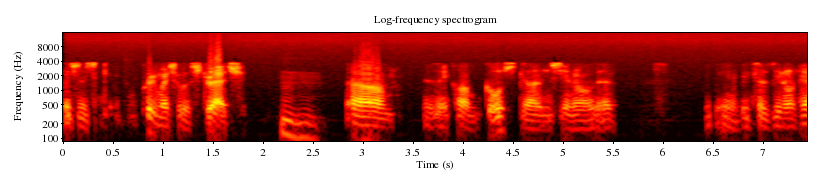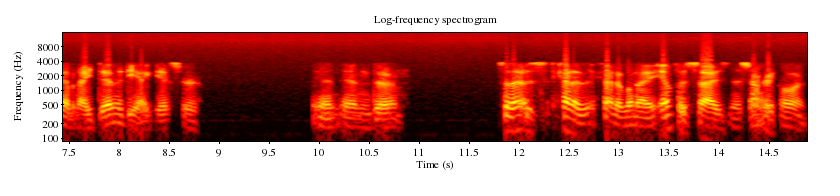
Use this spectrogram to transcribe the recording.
which is pretty much of a stretch. Mm-hmm. Um, as they call them, ghost guns. You know that you know, because they don't have an identity, I guess, or and and uh, so that was kind of kind of what I emphasized in this article, and,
